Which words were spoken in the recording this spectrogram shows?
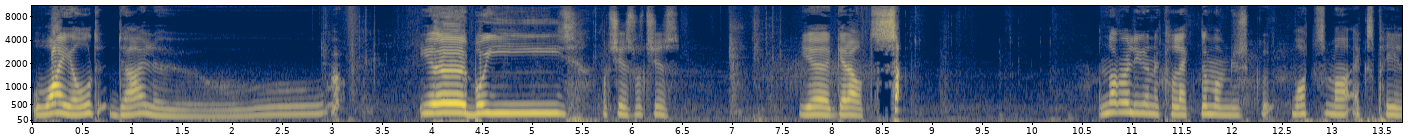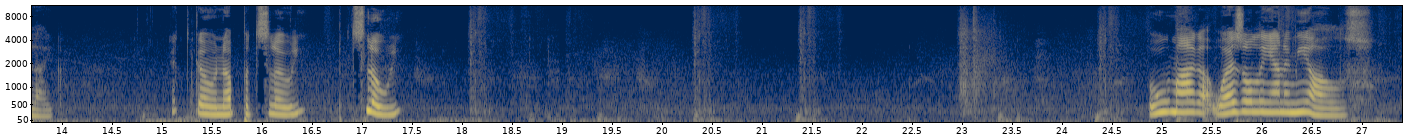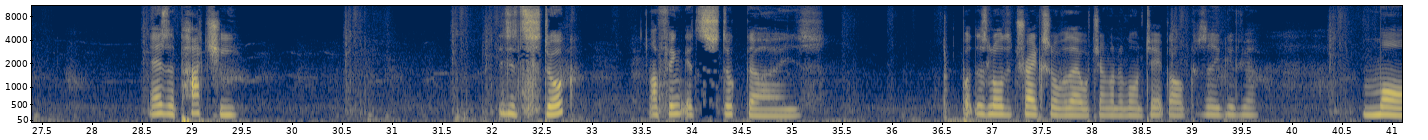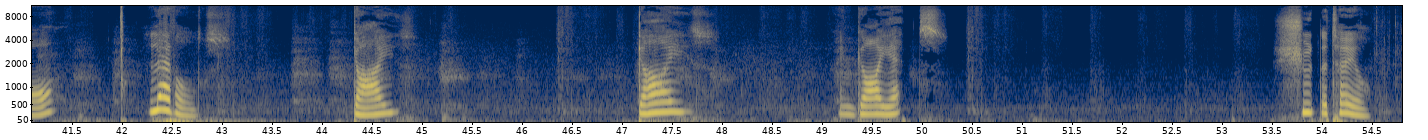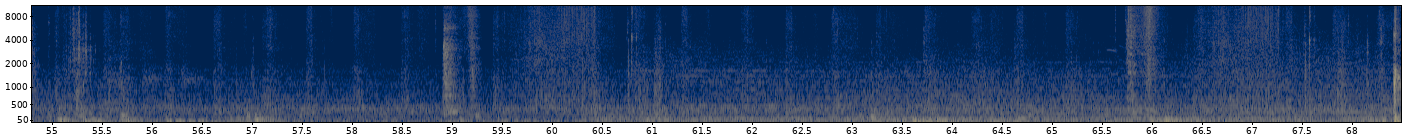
Wild Dilo. Yeah, boys. Watch this, watch this. Yeah, get out. I'm not really to collect them. I'm just... What's my XP like? It's going up, but slowly. But slowly. Oh my god, where's all the animals? There's Apache. Is it stuck? I think it's stuck, guys. But there's loads of tracks over there, which I'm going to go and take out, because they give you more levels. Guys. Guys. And guyettes. Shoot the tail.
